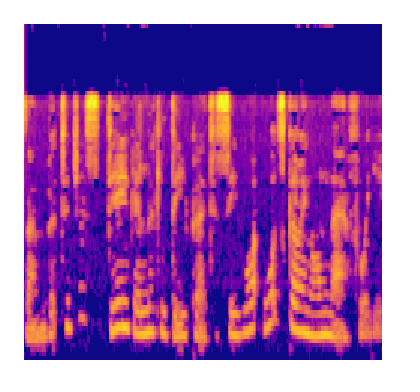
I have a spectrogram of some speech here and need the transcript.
them, but to just dig a little deeper to see what, what's going on there for you.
